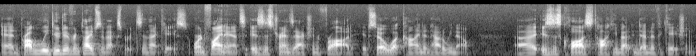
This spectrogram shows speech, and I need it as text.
and probably two different types of experts in that case. Or in finance, is this transaction fraud? If so, what kind and how do we know? Uh, is this clause talking about indemnification?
